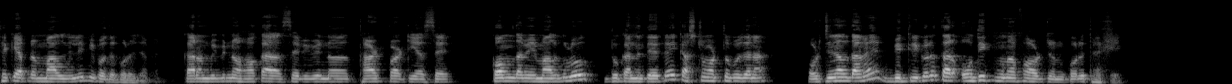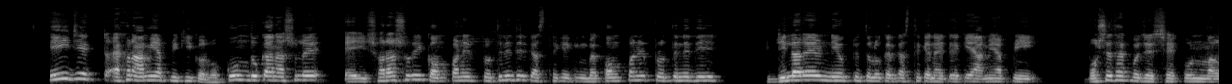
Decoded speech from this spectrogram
থেকে আপনার মাল নিলে বিপদে পড়ে যাবেন। কারণ বিভিন্ন হকার আছে, বিভিন্ন থার্ড পার্টি আছে। কম দামি মালগুলো দোকানে দিয়ে দেয় কাস্টমার তো বোঝে না। অরিজিনাল দামে বিক্রি করে তার অধিক মুনাফা অর্জন করে থাকে। এই যে এখন আমি আপনি কি করব? কোন দোকান আসলে এই সরাসরি কোম্পানির প্রতিনিধির কাছ থেকে কিংবা কোম্পানির প্রতিনিধি ডিলারের নিয়োগকৃত লোকের কাছ থেকে না, এটাকে আমি আপনি বসে থাকব যে সে কোন মাল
